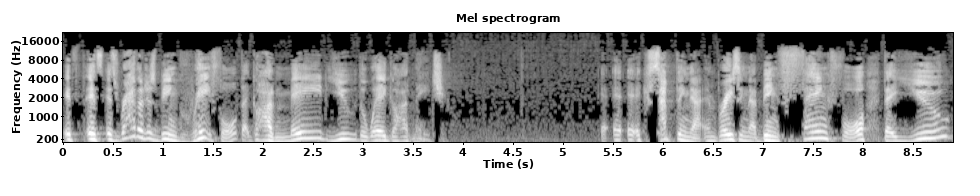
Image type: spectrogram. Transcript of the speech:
It's, it's, it's rather just being grateful that God made you the way God made you. accepting that, embracing that, being thankful that you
